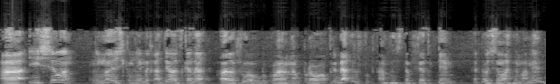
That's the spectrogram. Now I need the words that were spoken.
А, еще немножечко мне бы хотелось сказать пару слов буквально про предательство, потому что все-таки это очень важный момент.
